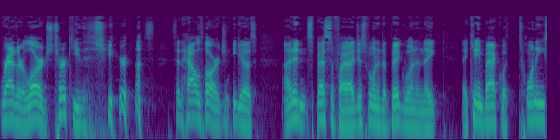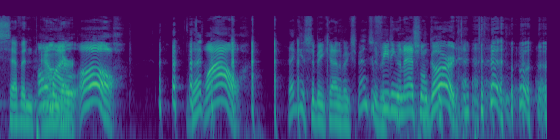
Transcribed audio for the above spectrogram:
rather large turkey this year. I said how large, and he goes, I didn't specify. I just wanted a big one, and they they came back with twenty seven Oh my! pounder. Oh, That, wow! That gets to be kind of expensive. You're feeding the National Guard.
